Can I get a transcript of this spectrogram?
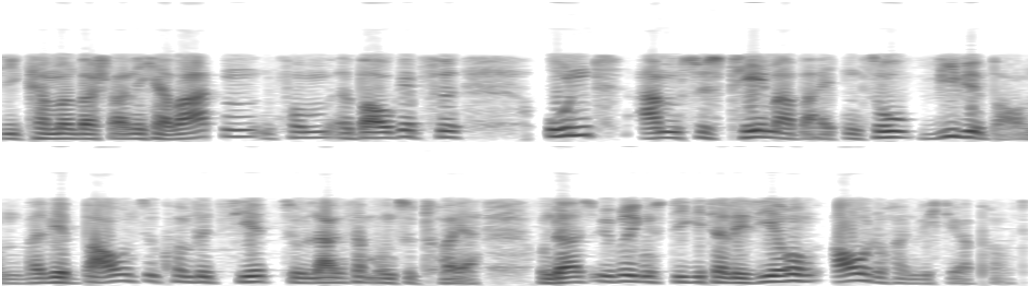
die kann man wahrscheinlich erwarten vom äh, Baugipfel, und am System arbeiten, so wie wir bauen, weil wir bauen zu kompliziert, zu langsam und zu teuer. Und da ist übrigens Digitalisierung auch noch ein wichtiger Punkt.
